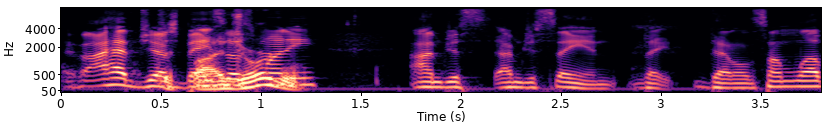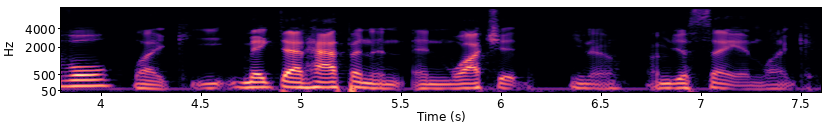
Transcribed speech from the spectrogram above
if I have Jeff Just Bezos Jordan. money, I'm just I'm just saying that, that on some level, like you make that happen and, and watch it. You know, I'm just saying like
